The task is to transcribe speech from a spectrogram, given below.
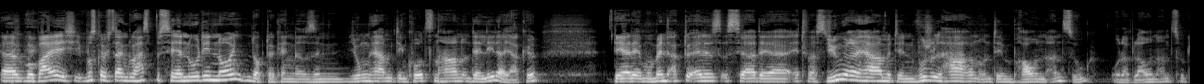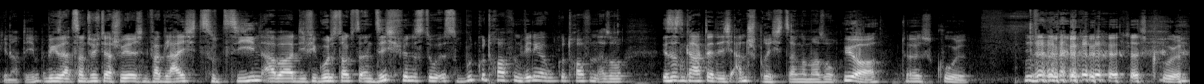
äh, wobei, ich muss glaube ich sagen, du hast bisher nur den neunten Doktor kennengelernt, also den jungen Herrn mit den kurzen Haaren und der Lederjacke. Der, der im Moment aktuell ist, ist ja der etwas jüngere Herr mit den Wuschelhaaren und dem braunen Anzug oder blauen Anzug, je nachdem. Wie gesagt, es ist natürlich da schwierig, einen Vergleich zu ziehen, aber die Figur des Doktors an sich findest du ist gut getroffen, weniger gut getroffen. Also ist es ein Charakter, der dich anspricht, sagen wir mal so. Ja, das ist cool. das ist cool,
